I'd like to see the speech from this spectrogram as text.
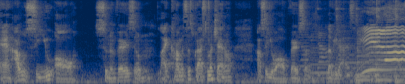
and I will see you all soon and very soon. Like, comment, subscribe to my channel. I'll see you all very soon. Love you guys.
